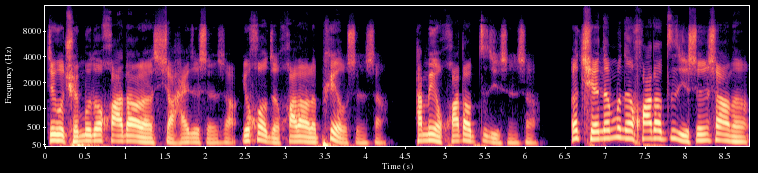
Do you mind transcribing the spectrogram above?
结果全部都花到了小孩子身上，又或者花到了配偶身上，他没有花到自己身上。而钱能不能花到自己身上呢？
